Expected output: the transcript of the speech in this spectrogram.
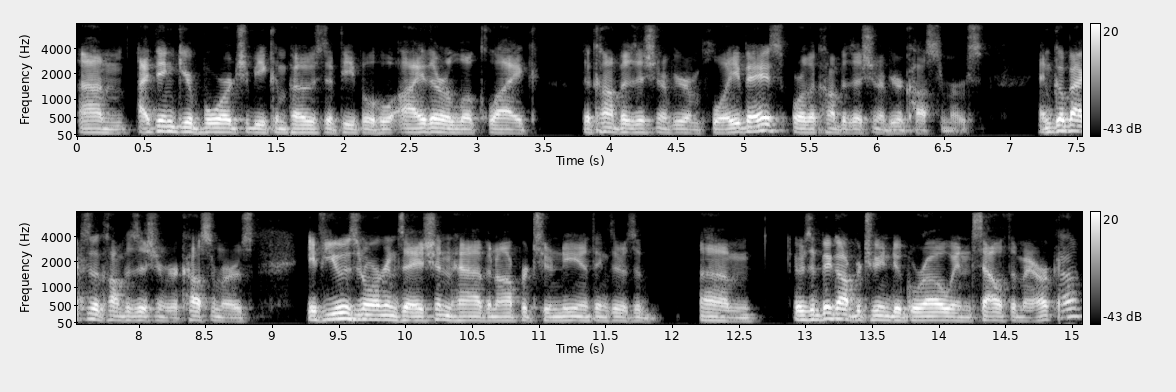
um, I think your board should be composed of people who either look like the composition of your employee base or the composition of your customers. And go back to the composition of your customers. If you as an organization have an opportunity and think there's a um, there's a big opportunity to grow in South America,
